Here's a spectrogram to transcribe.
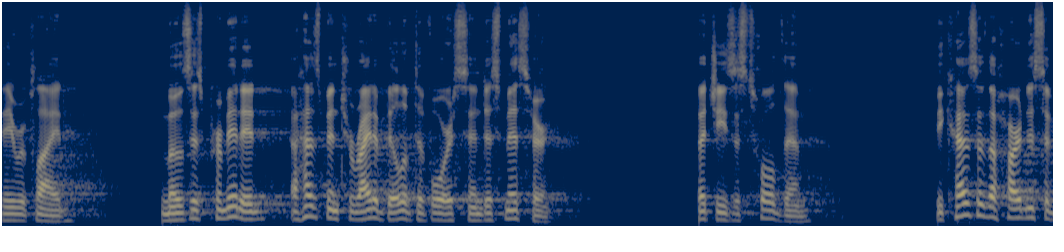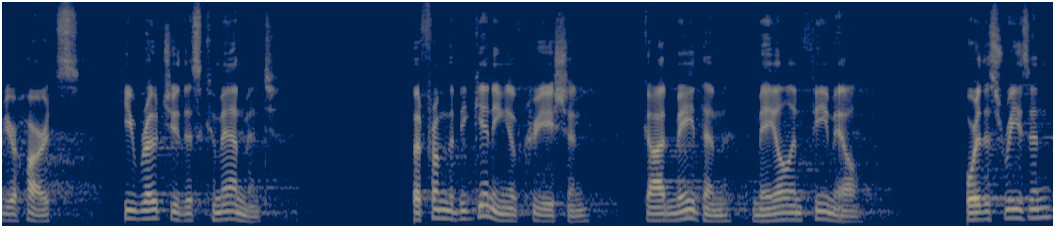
They replied, Moses permitted a husband to write a bill of divorce and dismiss her. But Jesus told them, Because of the hardness of your hearts, he wrote you this commandment. But from the beginning of creation, God made them male and female. For this reason,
